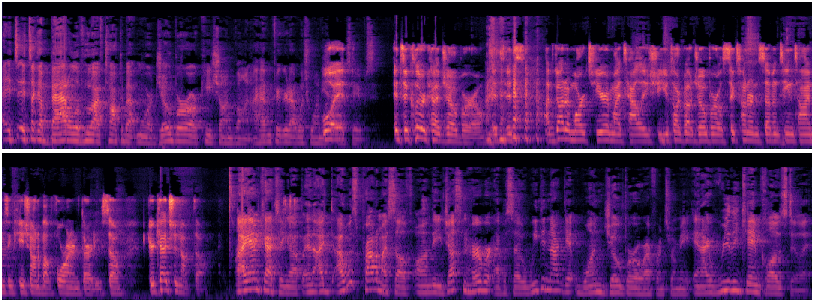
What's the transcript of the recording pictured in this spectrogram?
it's it's like a battle of who I've talked about more, Joe Burrow or Ke'Shawn Vaughn. I haven't figured out which one. Well, yet, it- It's a clear cut Joe Burrow. It's, it's I've got it marked here in my tally sheet. You talked about Joe Burrow 617 times and Ke'Shawn about 430. So you're catching up though. I am catching up, and I I was proud of myself on the Justin Herbert episode. We did not get one Joe Burrow reference from me, and I really came close to it.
